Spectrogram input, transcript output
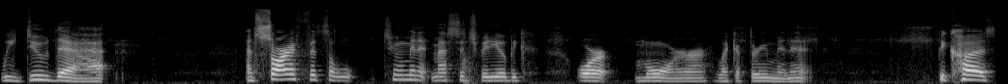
we do that. And sorry if it's a two minute message video bec- or more, like a three minute. Because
